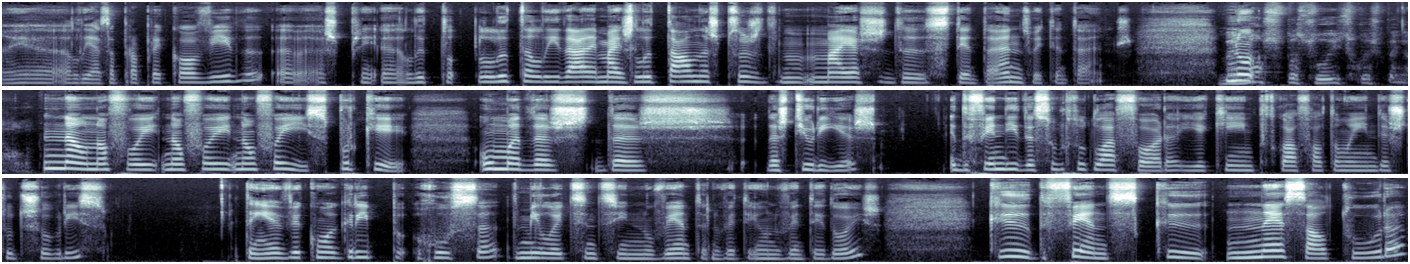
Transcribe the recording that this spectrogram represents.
É? Aliás, a própria Covid, a, a, letalidade é mais letal nas pessoas de mais de 70 anos, 80 anos. Mas no, não se passou isso com a espanhola? Não, não foi, não foi, não foi isso. Porquê? Uma das, das, das teorias, defendida sobretudo lá fora, e aqui em Portugal faltam ainda estudos sobre isso, tem a ver com a gripe russa de 1890, 91, 92, que defende-se que nessa altura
